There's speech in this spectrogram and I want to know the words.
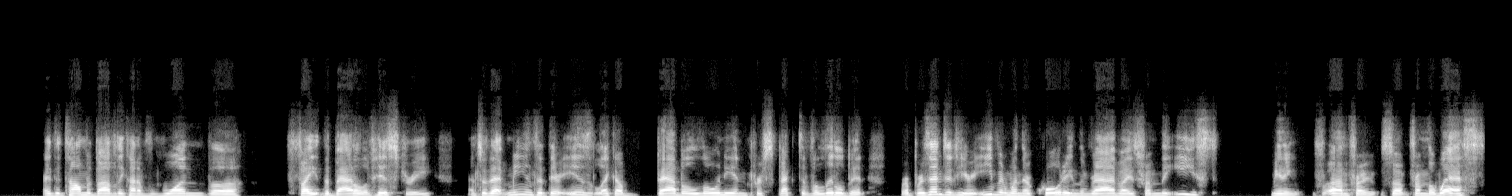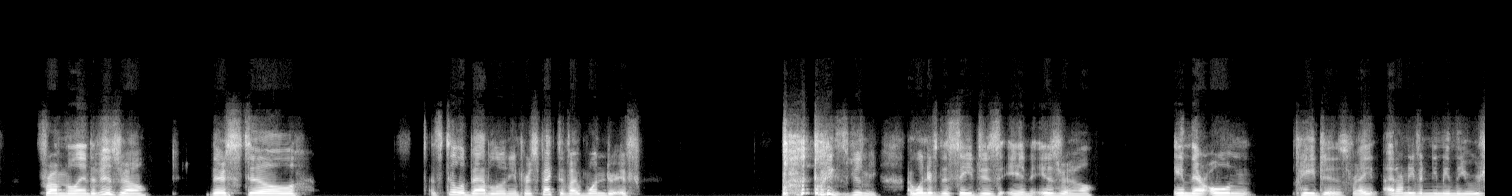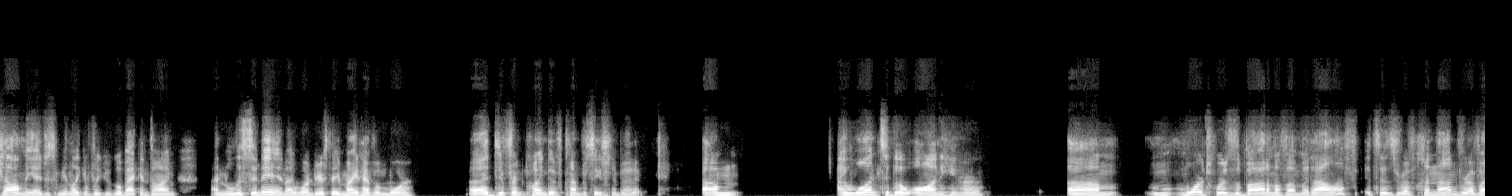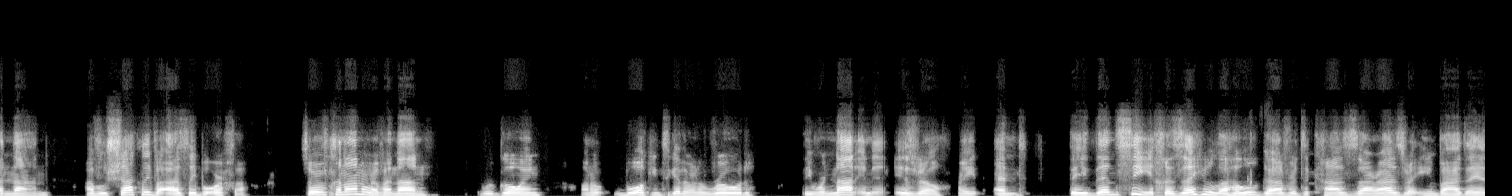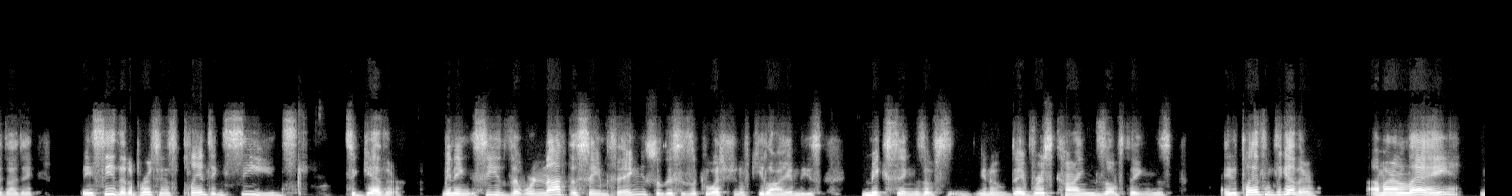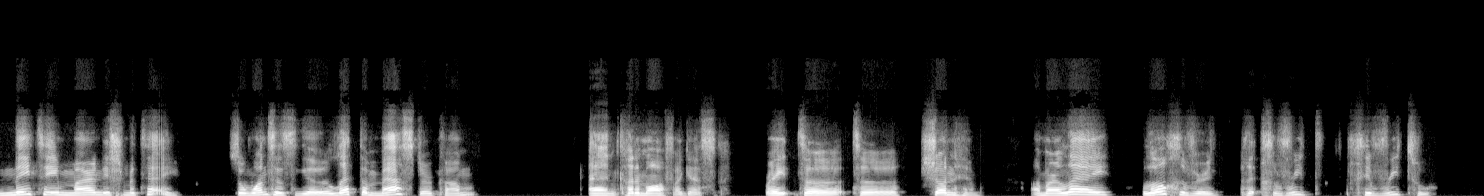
Right? The Talmud Bavli kind of won the fight, the battle of history. And so that means that there is like a Babylonian perspective a little bit represented here, even when they're quoting the rabbis from the east, meaning um, from, so from the west, from the land of Israel, they're still it's still a Babylonian perspective. I wonder if excuse me, I wonder if the sages in Israel, in their own pages, right? I don't even mean the Yerushalmi. I just mean like if we could go back in time and listen in, I wonder if they might have a more a different kind of conversation about it. Um, I want to go on here. Um, more towards the bottom of Amud Aleph, it says Rav Chanan Rav Anan Havu Shakli Va'azli Ba'orcha. So Rav Chanan and Rav Anan were going on a walking together on a road. They were not in Israel, right? And they then see They see that a person is planting seeds together, meaning seeds that were not the same thing. So this is a question of kilayim, these mixings of you know diverse kinds of things, and he plants them together. Amar le nete mar. So one says to the other, let the master come and cut him off, I guess, right? To to shun him. Amarle lo chivritu.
